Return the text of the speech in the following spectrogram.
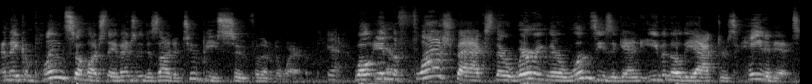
And they complained so much they eventually designed a two-piece suit for them to wear. Yeah. Well, in Yeah. the flashbacks, they're wearing their onesies again, even though the actors hated it,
